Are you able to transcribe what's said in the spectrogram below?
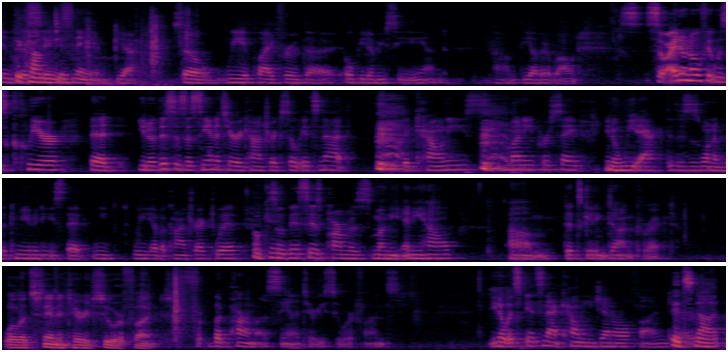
in The the county city's did. name, yeah. So we applied for the OPWC and, um, the other loan. S- So I don't know if it was clear that, you know, this is a sanitary contract, so it's not the county's money per se. You know, we act, this is one of the communities that we, we have a contract with. Okay. So this is Parma's money anyhow, um, that's getting done, correct? Well, it's sanitary sewer funds. For- But Parma's sanitary sewer funds. You know, it's, it's not county general fund. it's or- not?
